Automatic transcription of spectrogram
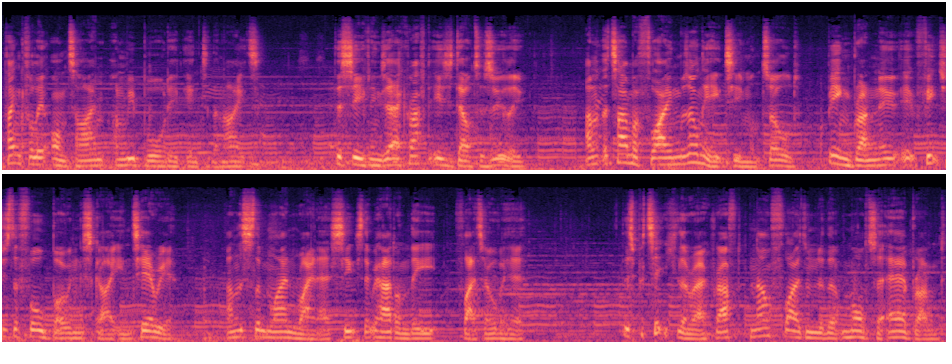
thankfully on time and we boarded into the night. This evening's aircraft is Delta Zulu, and at the time of flying was only 18 months old. Being brand new, it features the full Boeing Sky interior, and the slimline Ryanair seats that we had on the flight over here. This particular aircraft now flies under the Malta Air brand,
